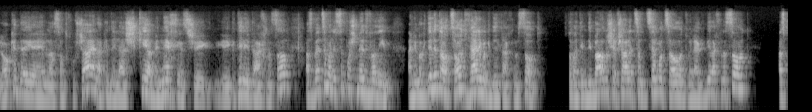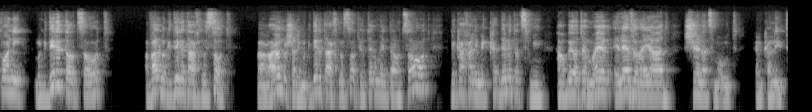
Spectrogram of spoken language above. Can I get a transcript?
לא כדי אה, לעשות חופשה, אלא כדי להשקיע בנכס שיגדיל לי את ההכנסות, אז בעצם אני עושה פה שני דברים. אני מגדיל את ההוצאות ואני מגדיל את ההכנסות. זאת אומרת, אם דיברנו שאפשר לצמצם הוצאות ולהגדיל הכנסות, אז פה אני מגדיל את ההוצאות, אבל מגדיל את ההכנסות. והרעיון הוא שאני מגדיל את ההכנסות יותר מאת ההוצאות, וככה אני מקדם את עצמי הרבה יותר מהר אל עבר היעד של עצמאות כלכלית.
